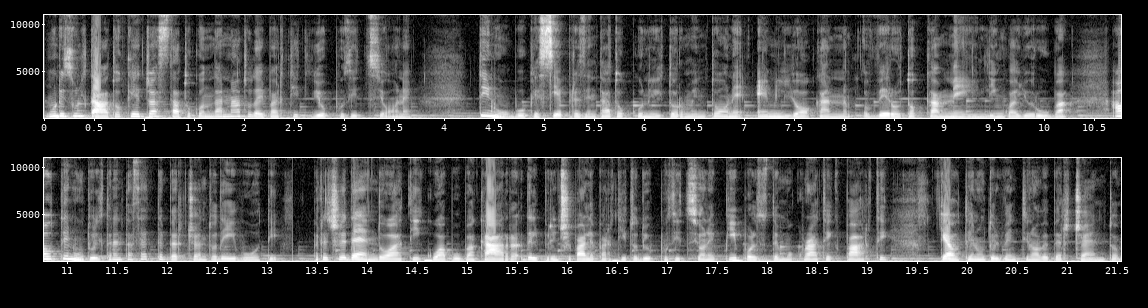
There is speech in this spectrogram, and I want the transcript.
un risultato che è già stato condannato dai partiti di opposizione. Tinubu, che si è presentato con il tormentone Emi Yokan, ovvero tocca a me in lingua yoruba, ha ottenuto il 37% dei voti, precedendo Atiku Abubakar del principale partito di opposizione People's Democratic Party, che ha ottenuto il 29%.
